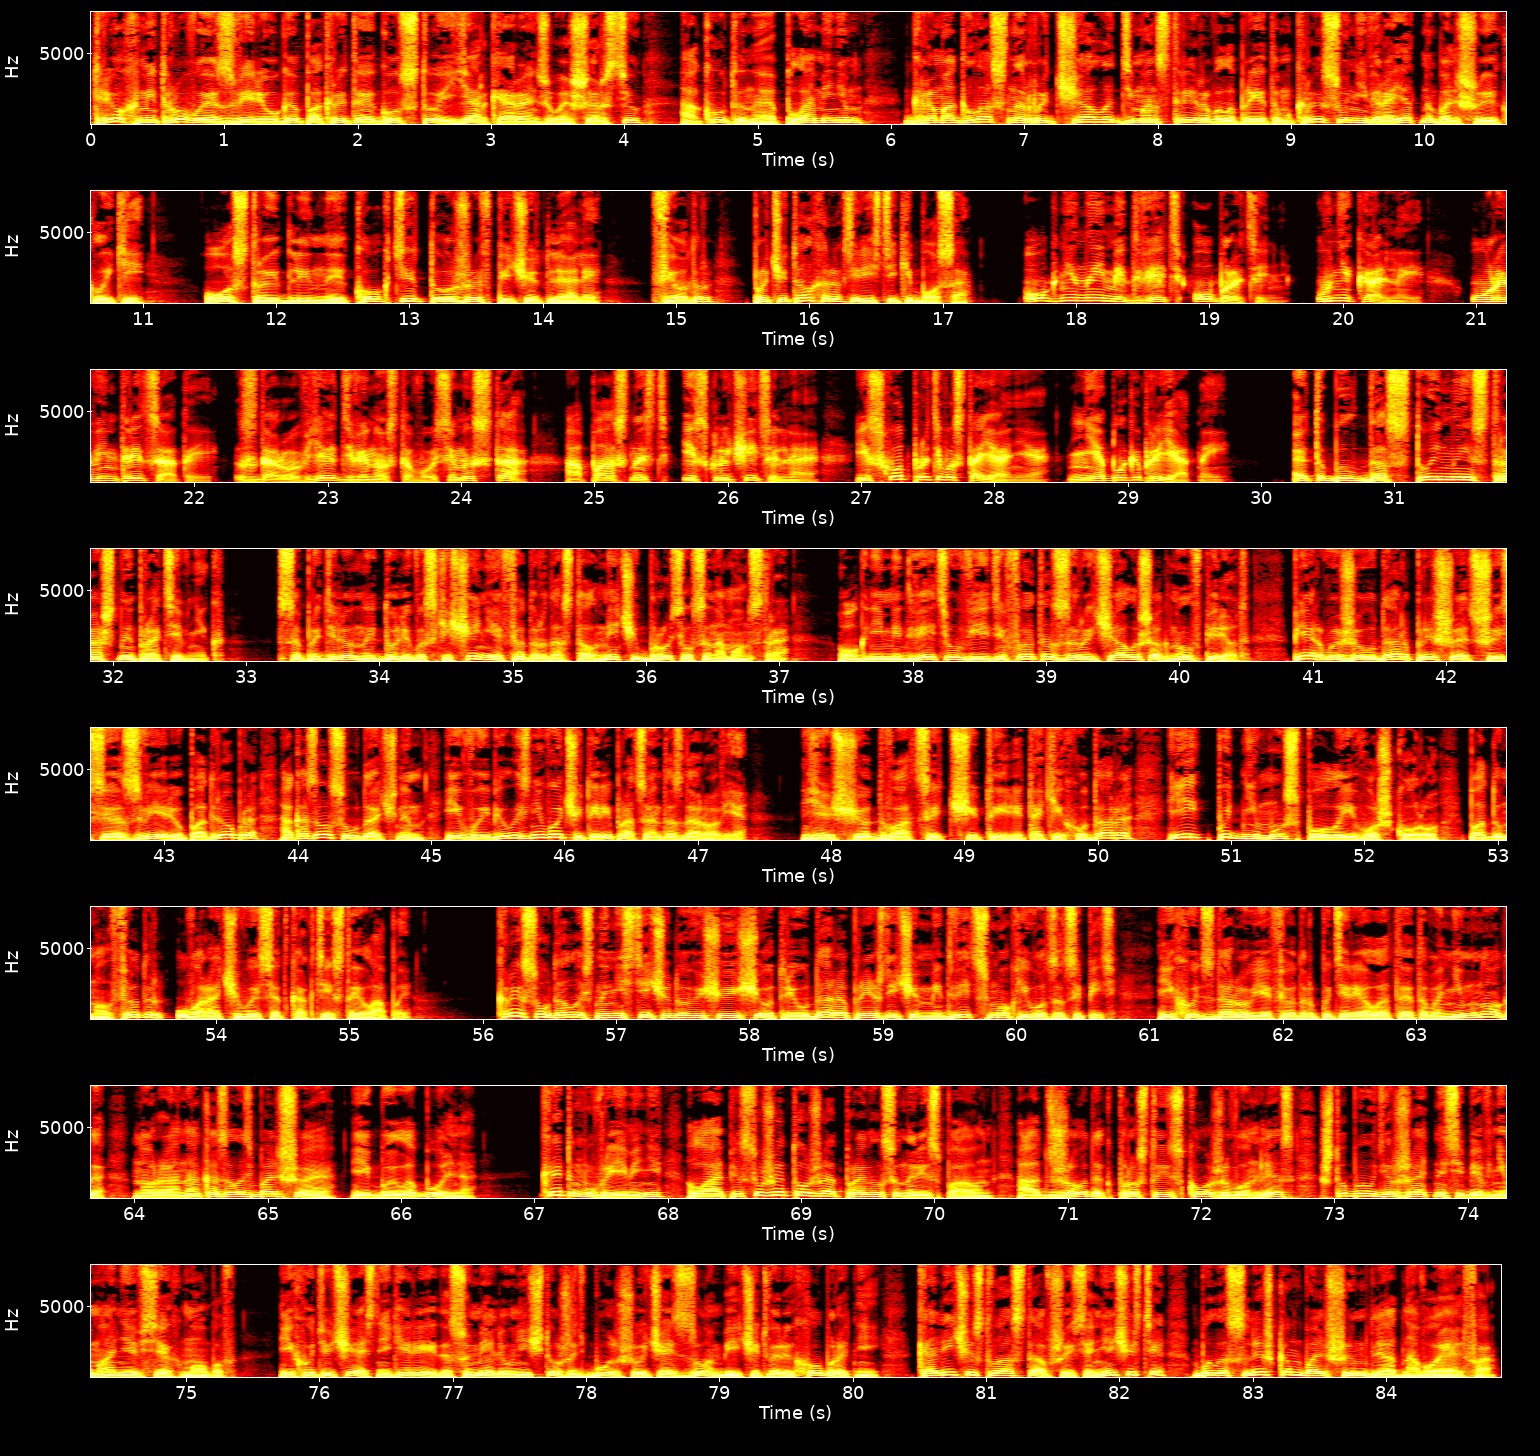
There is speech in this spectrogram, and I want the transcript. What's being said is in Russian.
Трехметровая зверюга, покрытая густой ярко-оранжевой шерстью, окутанная пламенем, громогласно рычала, демонстрировала при этом крысу невероятно большие клыки. Острые длинные когти тоже впечатляли. Федор прочитал характеристики босса. Огненный медведь-оборотень. Уникальный. Уровень 30. Здоровье 98 из 100. Опасность исключительная. Исход противостояния. Неблагоприятный. Это был достойный и страшный противник. С определенной долей восхищения Федор достал меч и бросился на монстра. Огний медведь, увидев это, зарычал и шагнул вперед. Первый же удар, пришедшийся зверю под ребра, оказался удачным и выбил из него 4% здоровья. «Еще двадцать четыре таких удара и подниму с пола его шкуру», — подумал Федор, уворачиваясь от когтистой лапы. Крысу удалось нанести чудовищу еще три удара, прежде чем медведь смог его зацепить. И хоть здоровье Федор потерял от этого немного, но рана оказалась большая, и было больно. К этому времени Лапис уже тоже отправился на респаун, а Джодок просто из кожи вон лез, чтобы удержать на себе внимание всех мобов. И хоть участники рейда сумели уничтожить большую часть зомби и четверых оборотней, количество оставшейся нечисти было слишком большим для одного эльфа.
